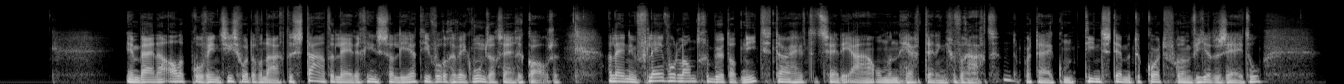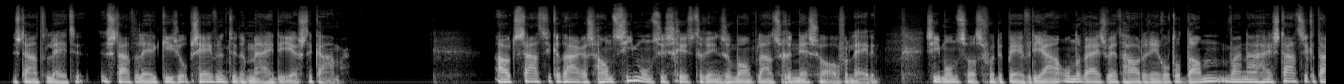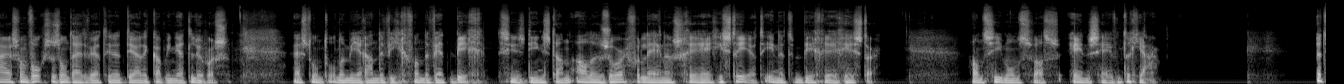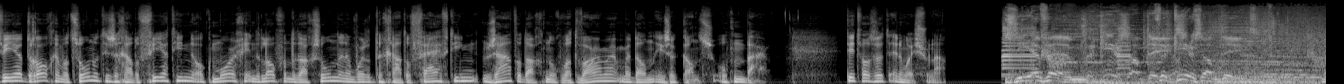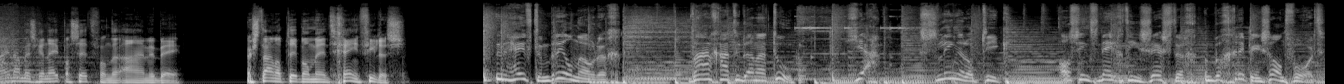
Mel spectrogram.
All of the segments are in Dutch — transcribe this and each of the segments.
In bijna alle provincies worden vandaag de statenleden geïnstalleerd die vorige week woensdag zijn gekozen. Alleen in Flevoland gebeurt dat niet. Daar heeft het CDA om een hertelling gevraagd. De partij komt 10 stemmen tekort voor een vierde zetel. De statenleden, de statenleden kiezen op 27 mei de Eerste Kamer. Oud-staatssecretaris Hans Simons is gisteren in zijn woonplaats Renesse overleden. Simons was voor de PvdA onderwijswethouder in Rotterdam... waarna hij staatssecretaris van Volksgezondheid werd in het derde kabinet Lubbers. Hij stond onder meer aan de wieg van de wet BIG. Sindsdien staan alle zorgverleners geregistreerd in het BIG-register. Hans Simons was 71 jaar. Het weer droog en wat zon. Het is een graad of 14. Ook morgen in de loop van de dag zon en dan wordt het een graad of 15. Zaterdag nog wat warmer, maar dan is er kans op een bui. Dit was het NOS Journaal. ZFM, verkeersupdate. verkeersupdate. Mijn naam is René Passet van de ANWB. Er staan op dit moment geen files. U heeft een bril nodig. Waar gaat u dan naartoe? Ja, slingeroptiek. Al sinds 1960 een begrip in Zandvoort.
